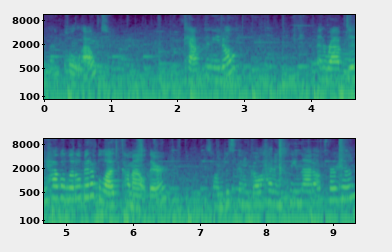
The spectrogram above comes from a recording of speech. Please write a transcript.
And then pull out. Cap the needle. And Rob did have a little bit of blood come out there. So I'm just gonna go ahead and clean that up for him.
